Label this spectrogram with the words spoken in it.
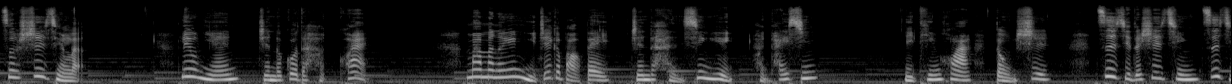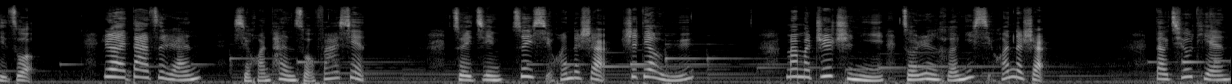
做事情了。六年真的过得很快，妈妈能有你这个宝贝，真的很幸运，很开心。你听话、懂事，自己的事情自己做，热爱大自然，喜欢探索发现。最近最喜欢的事儿是钓鱼，妈妈支持你做任何你喜欢的事儿。到秋天，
